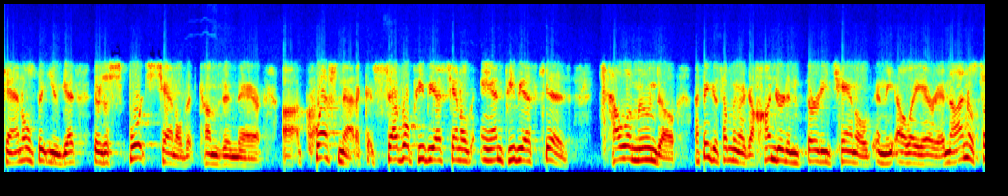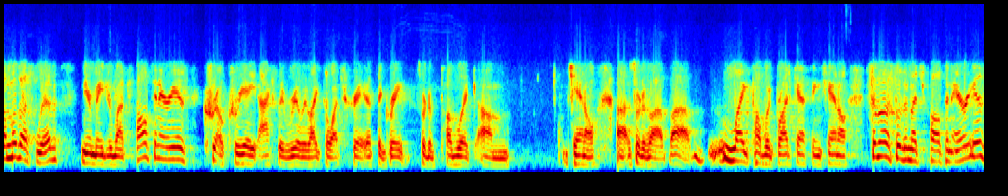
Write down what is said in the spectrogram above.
channels that you get. There's a sports channel that comes in there, uh, QuestNet, several PBS channels and PBS Kids. Telemundo. I think it's something like 130 channels in the LA area. Now, I know some of us live near major metropolitan areas. Cre- Create, I actually really like to watch Create. That's a great sort of public um, channel, uh, sort of a uh, light public broadcasting channel. Some of us live in metropolitan areas.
